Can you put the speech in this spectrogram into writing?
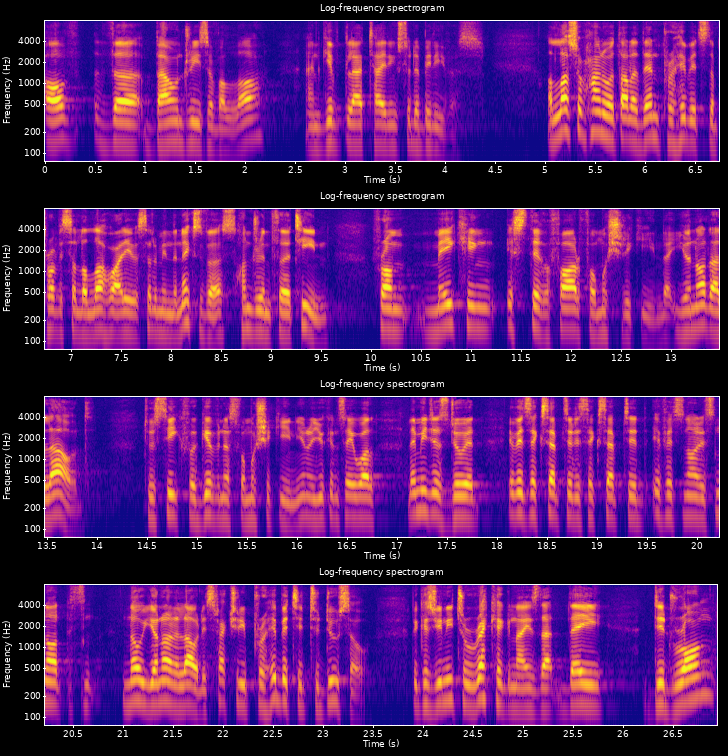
of the boundaries of Allah and give glad tidings to the believers. Allah subhanahu wa ta'ala then prohibits the Prophet sallallahu alaihi wasallam in the next verse 113 from making istighfar for mushrikeen that you're not allowed to seek forgiveness for mushrikeen. You know, you can say, well, let me just do it. If it's accepted, it's accepted. If it's not, it's not. It's, no, you're not allowed. It's actually prohibited to do so because you need to recognize that they did wrong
